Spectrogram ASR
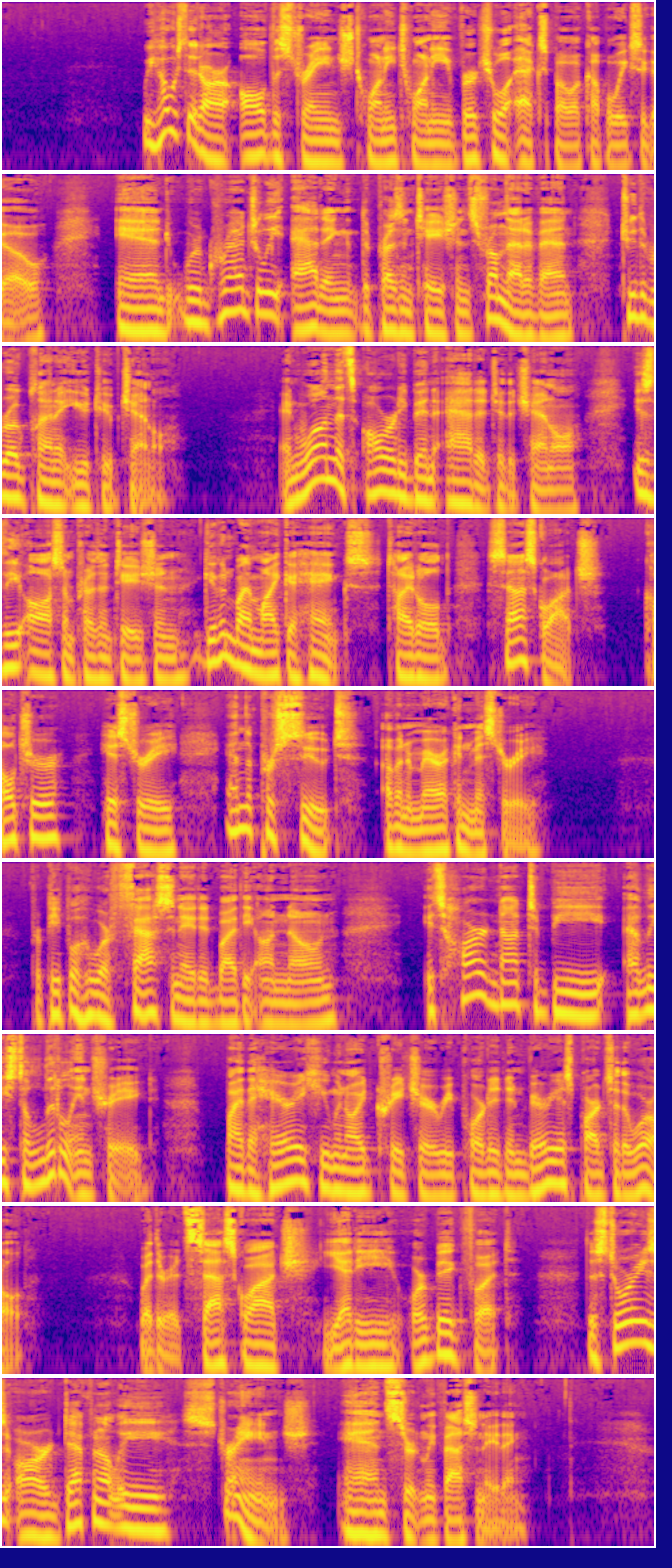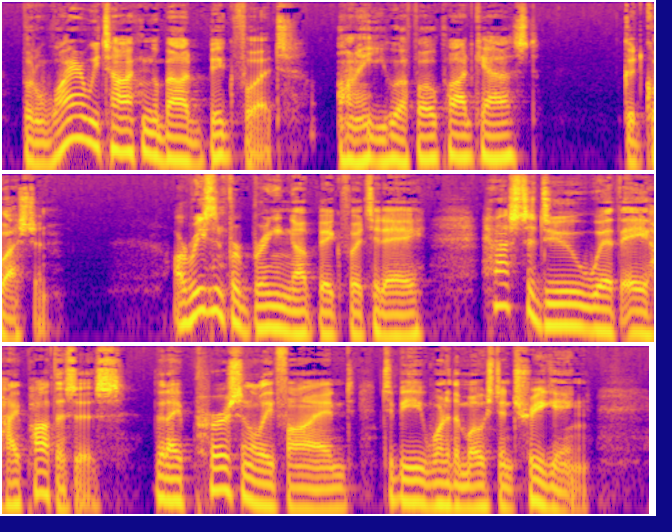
We hosted our All the Strange 2020 virtual expo a couple weeks ago, and we're gradually adding the presentations from that event to the Rogue Planet YouTube channel. And one that's already been added to the channel is the awesome presentation given by Micah Hanks titled Sasquatch Culture, History, and the Pursuit of an American Mystery. For people who are fascinated by the unknown, it's hard not to be at least a little intrigued by the hairy humanoid creature reported in various parts of the world. Whether it's Sasquatch, Yeti, or Bigfoot, the stories are definitely strange and certainly fascinating. But why are we talking about Bigfoot on a UFO podcast? Good question. Our reason for bringing up Bigfoot today has to do with a hypothesis that I personally find to be one of the most intriguing,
